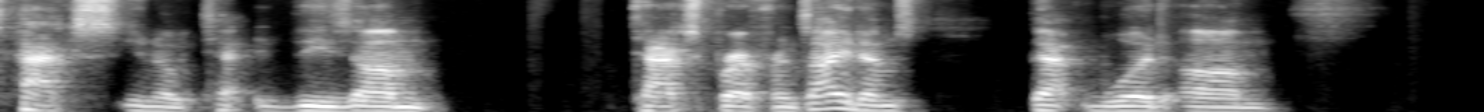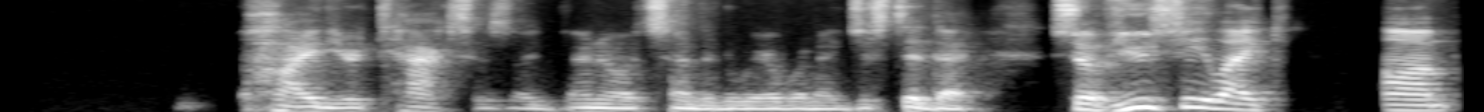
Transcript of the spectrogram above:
tax, you know, ta- these um tax preference items that would um hide your taxes. I, I know it sounded weird when I just did that. So if you see like um,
